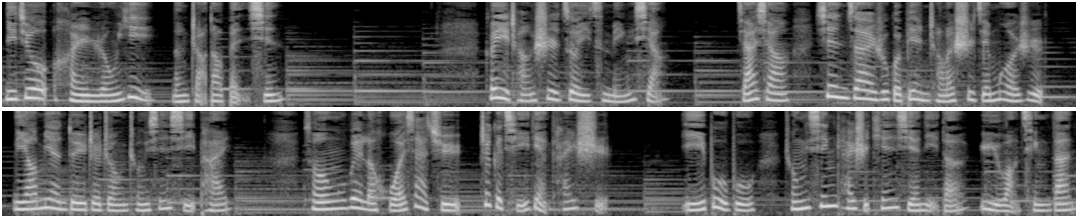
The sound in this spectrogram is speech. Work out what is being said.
你就很容易能找到本心。可以尝试做一次冥想，假想现在如果变成了世界末日，你要面对这种重新洗牌，从为了活下去这个起点开始，一步步重新开始填写你的欲望清单。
